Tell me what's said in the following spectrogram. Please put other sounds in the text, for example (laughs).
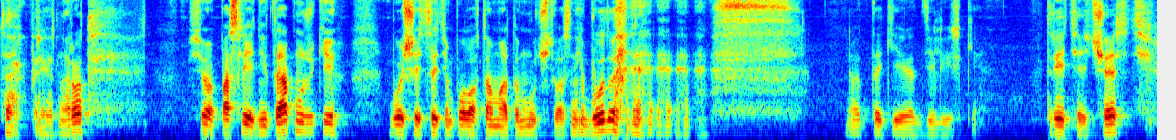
Так, привет, народ. Все, последний этап, мужики. Больше с этим полуавтоматом мучить вас не буду. (laughs) Вот такие вот делишки. Третья часть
